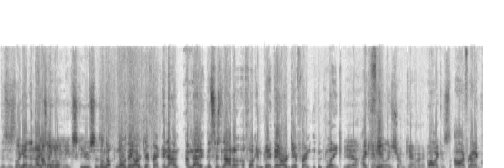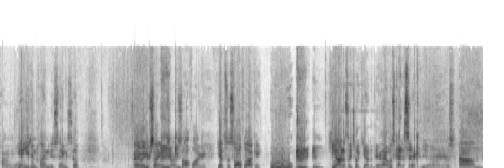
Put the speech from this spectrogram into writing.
This is like Yeah, the not are go- any excuses. Well, no, no, they are different, and I'm, I'm not. This is not a, a fucking bid. They are different. like, yeah. Yeah, I can't Feeling. make this jump, can I? Oh, I can. Oh, I forgot I can climb walls. you can climb these things. So, Anyway, you're saying sorry, soft locking. yep. So soft locking. Ooh, he honestly took you out of there. That was kind of sick. Yeah, that was. Um,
